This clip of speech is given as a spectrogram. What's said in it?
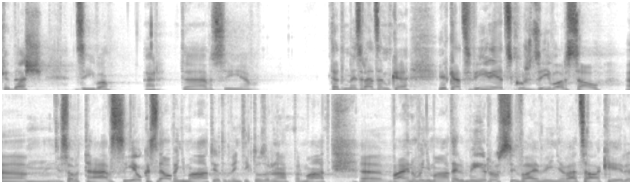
kad dažs dzīvo ar tēva sievu. Tad mēs redzam, ka ir kāds vīrietis, kurš dzīvo ar savu um, sava tēva sievu, kas nav viņa māte, jo tad viņa tiktu uzrunāta par māti. Uh, vai nu viņa māte ir mirusi, vai viņa vecāki ir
